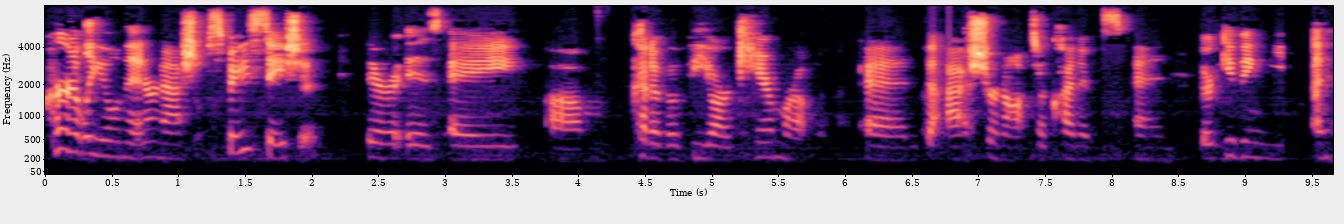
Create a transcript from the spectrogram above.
currently on the international space station there is a um, kind of a vr camera. And the astronauts are kind of and they're giving you an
